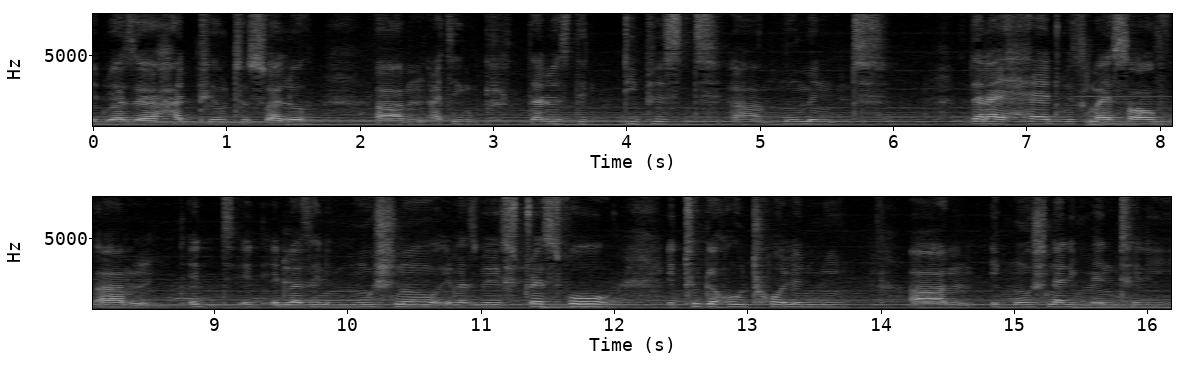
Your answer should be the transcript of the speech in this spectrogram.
It was a hard pill to swallow. Um, I think that was the deepest uh, moment that I had with myself. Um, it, it, it was an emotional, it was very stressful. It took a whole toll on me, um, emotionally, mentally,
